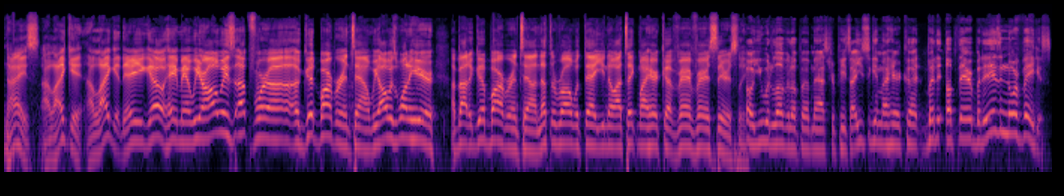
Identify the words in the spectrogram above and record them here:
Nice. I like it. I like it. There you go. Hey, man, we are always up for a, a good barber in town. We always want to hear about a good barber in town. Nothing wrong with that. You know, I take my haircut very, very seriously. Oh, you would love it up at Masterpiece. I used to get my hair cut, but up there, but it is in North Vegas.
